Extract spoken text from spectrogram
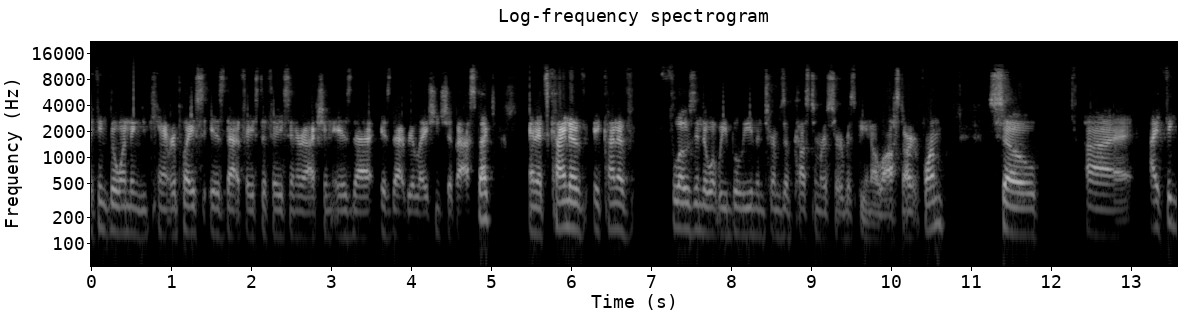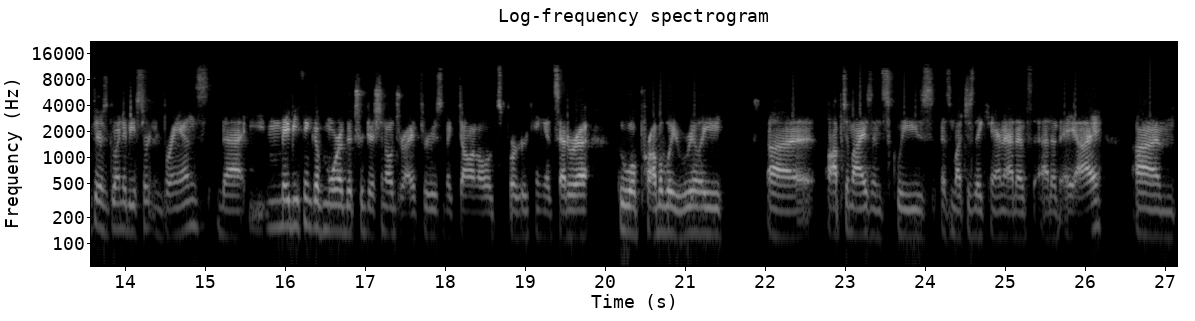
I think the one thing you can't replace is that face to face interaction, is that is that relationship aspect, and it's kind of it kind of flows into what we believe in terms of customer service being a lost art form. So uh, I think there's going to be certain brands that maybe think of more of the traditional drive-throughs, McDonald's, Burger King, etc., who will probably really uh, optimize and squeeze as much as they can out of out of AI. Um,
